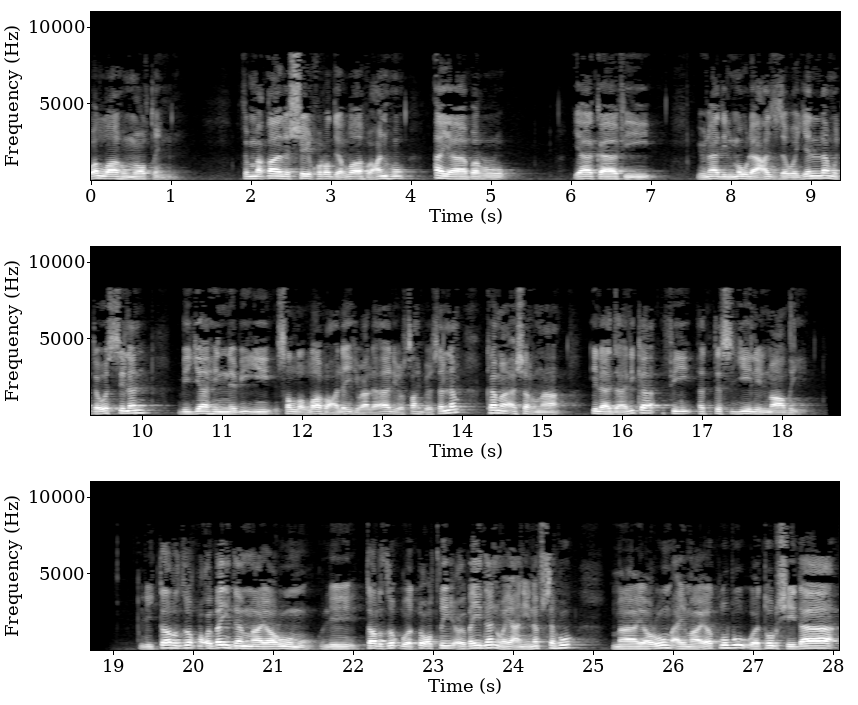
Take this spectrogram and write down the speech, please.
والله معطٍ ثم قال الشيخ رضي الله عنه أيا بر يا كافي. ينادي المولى عز وجل متوسلا بجاه النبي صلى الله عليه وعلى آله وصحبه وسلم كما أشرنا إلى ذلك في التسجيل الماضي. لترزق عبيدا ما يروم لترزق وتعطي عبيدا ويعني نفسه ما يروم أي ما يطلب وترشدا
